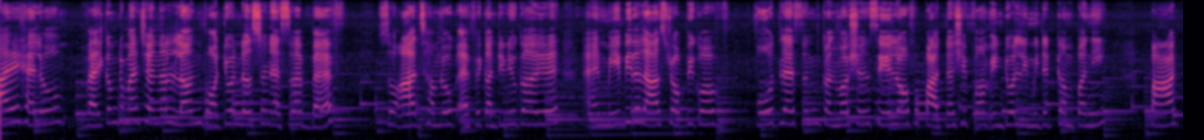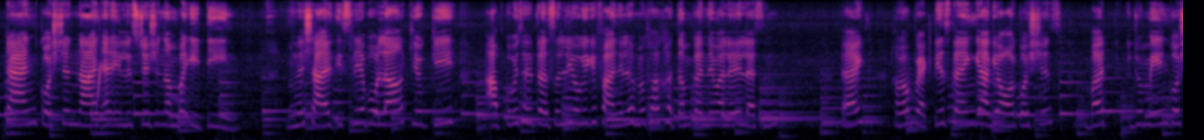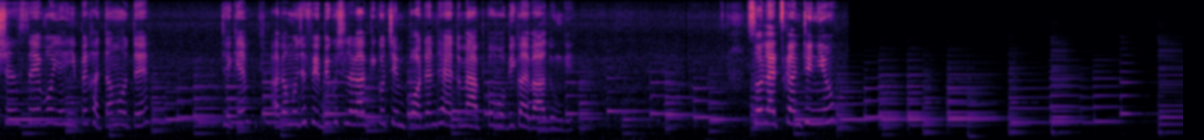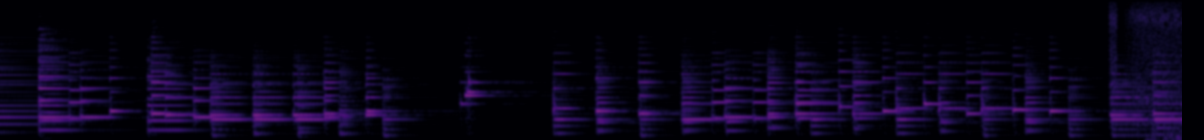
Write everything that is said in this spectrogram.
Hi hello welcome to my channel learn what you understand S Y बेफ so आज हम लोग F A continue कर रहे हैं and maybe the last topic of fourth lesson conversion sale of a partnership firm into a limited company part ten question nine and illustration number eighteen मैंने शायद इसलिए बोला क्योंकि आपको भी थोड़ी तसली होगी कि फाइनली हम लोग थोड़ा ख़त्म करने वाले लेसन राइट हम लोग प्रैक्टिस करेंगे आगे और क्वेश्चंस बट जो मेन क्वेश्चंस थे वो यहीं पे ख़त्म होते। ठीक है? अगर मुझे फिर भी कुछ लगा कि कुछ इम्पोर्टेंट है तो मैं आपको वो भी करवा दूँगी। So let's continue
